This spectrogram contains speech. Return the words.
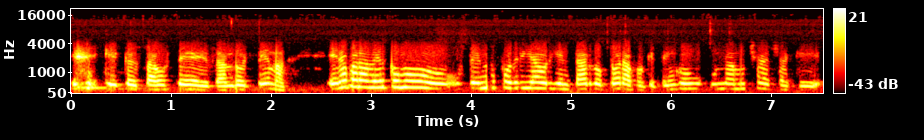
que, está usted dando el tema. Era para ver cómo usted nos podría orientar, doctora, porque tengo una muchacha que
